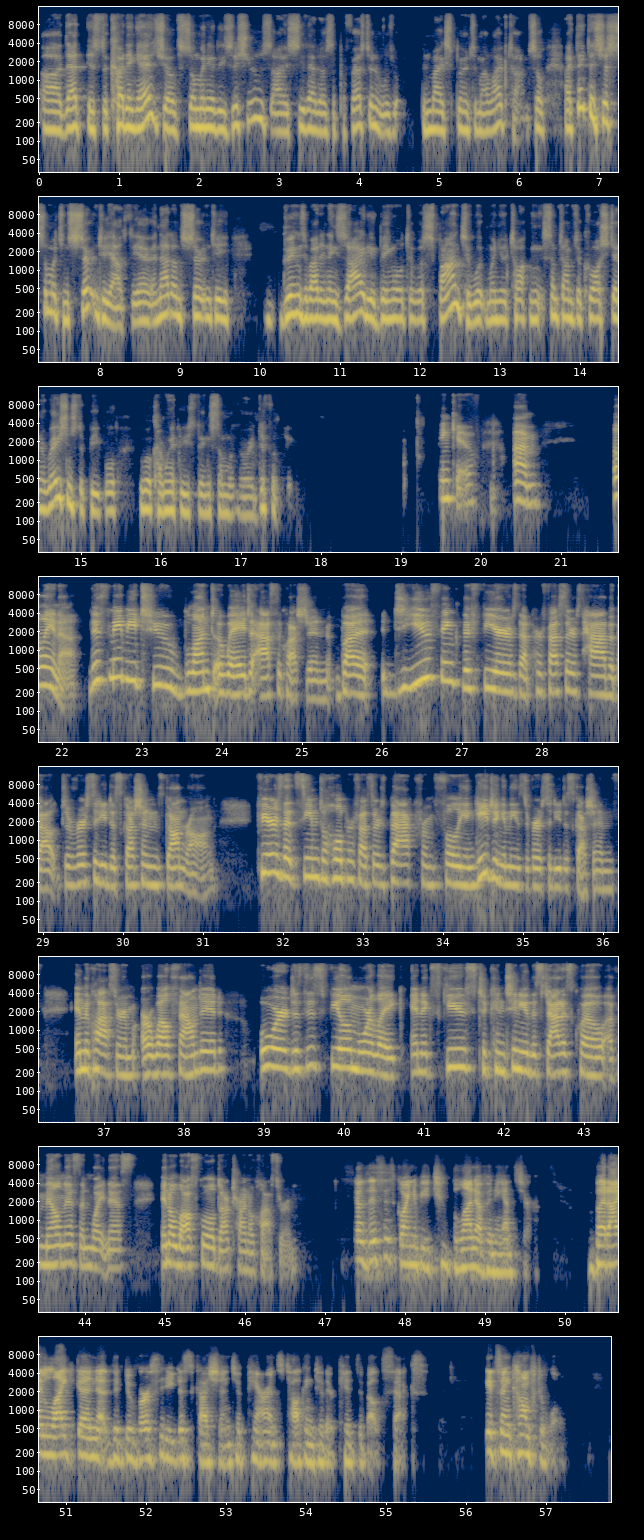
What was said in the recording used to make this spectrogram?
uh, that is the cutting edge of so many of these issues. I see that as a professor, and it was in my experience in my lifetime. So I think there's just so much uncertainty out there, and that uncertainty brings about an anxiety of being able to respond to it when you're talking sometimes across generations to people who are coming at these things somewhat very differently. Thank you. Um, Alena, this may be too blunt a way to ask the question, but do you think the fears that professors have about diversity discussions gone wrong, fears that seem to hold professors back from fully engaging in these diversity discussions in the classroom, are well founded? Or does this feel more like an excuse to continue the status quo of maleness and whiteness in a law school doctrinal classroom? So, this is going to be too blunt of an answer but I liken the diversity discussion to parents talking to their kids about sex. It's uncomfortable.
